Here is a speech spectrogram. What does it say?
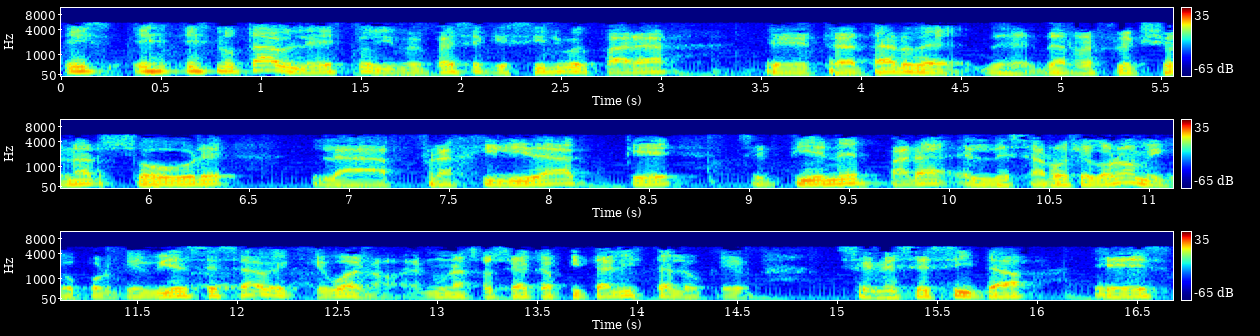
Es, es, notable esto y me parece que sirve para eh, tratar de reflexionar sobre la fragilidad que se tiene para el desarrollo económico, porque bien se sabe que, bueno, en una sociedad capitalista lo que se necesita es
